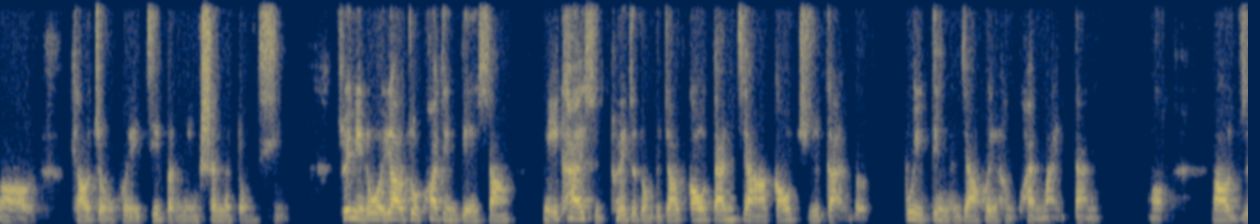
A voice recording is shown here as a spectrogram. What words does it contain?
呃调整回基本民生的东西。所以你如果要做跨境电商，你一开始推这种比较高单价、高质感的，不一定人家会很快买单啊。然后就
